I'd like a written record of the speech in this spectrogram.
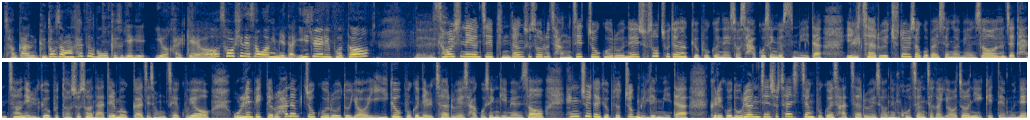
잠깐 교통 상황 살펴보고 계속 얘기 이어갈게요. 서울 시내 상황입니다. 이주혜 리포터. 네, 서울 시내 현재 분당 수서로 장지 쪽으로는 수서초등학교 부근에서 사고 생겼습니다. 1차로에 추돌 사고 발생하면서 현재 단천 1교부터 수서 나들목까지 정체고요. 올림픽대로 하남 쪽으로도 여의 2교 부근 1차로에 사고 생기면서 행주대교부터 쭉 밀립니다. 그리고 노량진 수산시장 부근 4차로에서는 고장차가 여전히 있기 때문에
